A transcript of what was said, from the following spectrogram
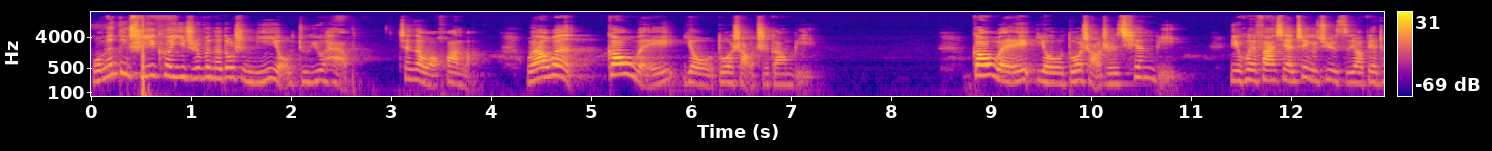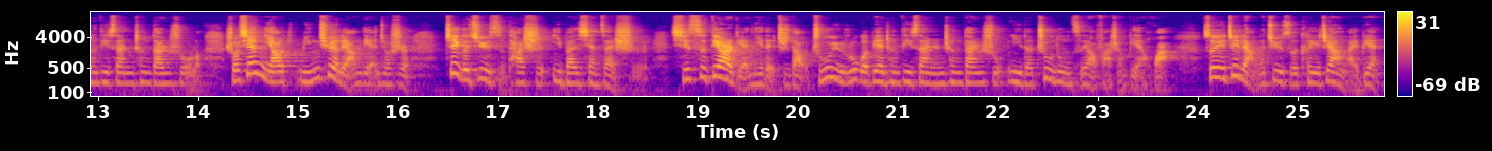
我们第十一课一直问的都是你有 do you have，现在我换了，我要问高伟有多少支钢笔。高伟有多少支铅笔？你会发现这个句子要变成第三人称单数了。首先你要明确两点，就是这个句子它是一般现在时。其次，第二点你得知道，主语如果变成第三人称单数，你的助动词要发生变化。所以这两个句子可以这样来变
